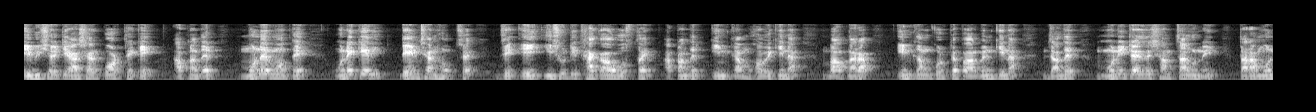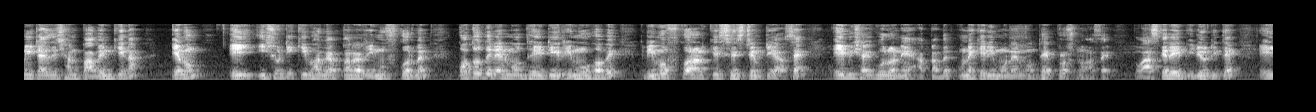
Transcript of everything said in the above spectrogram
এই বিষয়টি আসার পর থেকে আপনাদের মনের মধ্যে অনেকেরই টেনশন হচ্ছে যে এই ইস্যুটি থাকা অবস্থায় আপনাদের ইনকাম হবে কি না বা আপনারা ইনকাম করতে পারবেন কিনা, যাদের মনিটাইজেশন চালু নেই, তারা মনিটাইজেশন পাবেন কিনা এবং এই ইস্যুটি কীভাবে আপনারা রিমুভ করবেন, কতদিনের মধ্যে এটি রিমুভ হবে, রিমুভ করার কি সিস্টেমটি আছে, এই বিষয়গুলো নিয়ে আপনাদের অনেকেরই মনের মধ্যে প্রশ্ন আছে। তো আজকের এই ভিডিওটিতে এই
